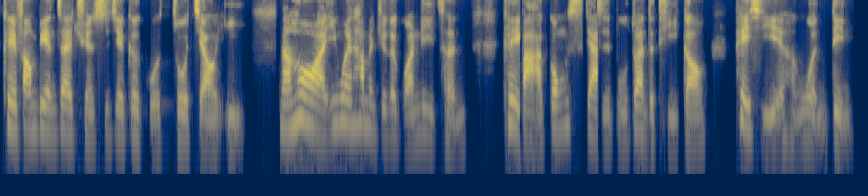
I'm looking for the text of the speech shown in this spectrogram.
可以方便在全世界各国做交易。然后啊，因为他们觉得管理层可以把公司价值不断的提高，配息也很稳定。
